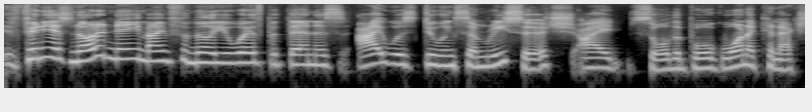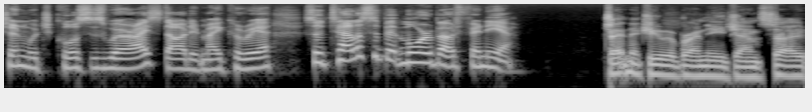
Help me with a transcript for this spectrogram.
Phinia is not a name I'm familiar with, but then as I was doing some research, I saw the Borg Warner connection, which of course is where I started my career. So tell us a bit more about Phinia. Technically, we're brand new, Jan. So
